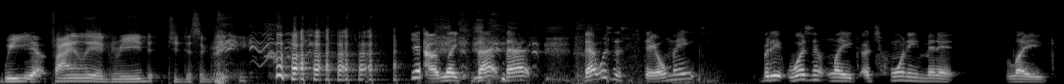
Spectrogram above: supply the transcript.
we Yeah. finally agreed to disagree. Yeah, like that that that was a stalemate, but it wasn't like a 20 minute like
